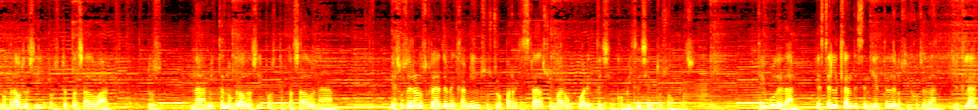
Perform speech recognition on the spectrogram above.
nombrados así por su antepasado Ad, los Naamitas, nombrados así por su antepasado Naam. Esos eran los clanes de Benjamín, sus tropas registradas sumaron 45.600 hombres. Tribu de Dan. Este era el clan descendiente de los hijos de Dan. El clan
